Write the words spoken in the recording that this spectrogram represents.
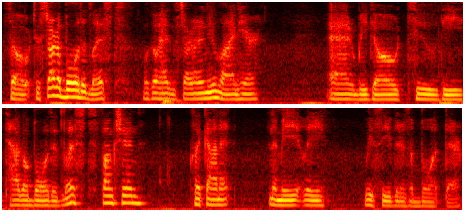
So to start a bulleted list, we'll go ahead and start on a new line here. And we go to the toggle bulleted list function, click on it, and immediately we see there's a bullet there.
